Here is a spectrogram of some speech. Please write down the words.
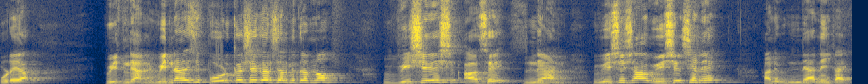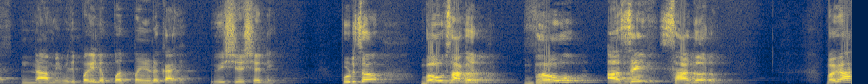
पुढे या. विज्ञान. विज्ञानाची फोड कशी करशाल मित्रांनो? विशेष असे ज्ञान. विशेष हा विशेषण आहे. आणि ज्ञान हे काय? नाम आहे. म्हणजे पहिलं पद पण इकडं काय? विशेषण आहे. पुढचं भवसागर. भव असे सागर. बघा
